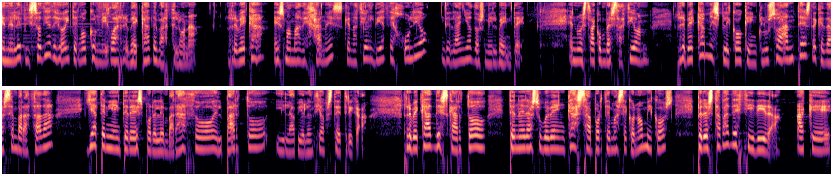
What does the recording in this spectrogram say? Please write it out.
En el episodio de hoy tengo conmigo a Rebeca de Barcelona. Rebeca es mamá de Hannes, que nació el 10 de julio del año 2020. En nuestra conversación, Rebeca me explicó que incluso antes de quedarse embarazada ya tenía interés por el embarazo, el parto y la violencia obstétrica. Rebeca descartó tener a su bebé en casa por temas económicos, pero estaba decidida a que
